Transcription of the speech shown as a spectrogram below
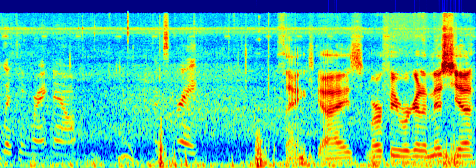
with him right now. Hmm. That's great. Thanks, guys. Murphy, we're going to miss you.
